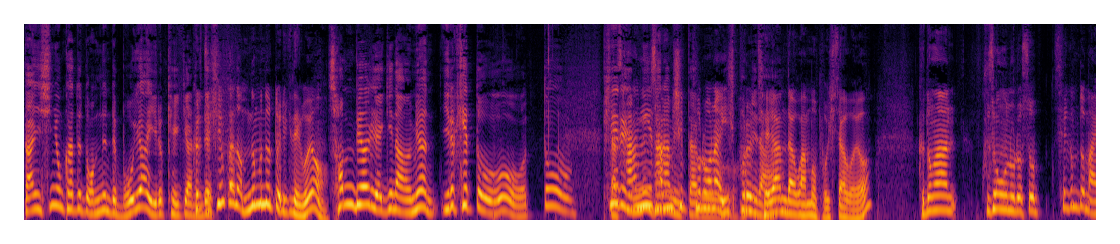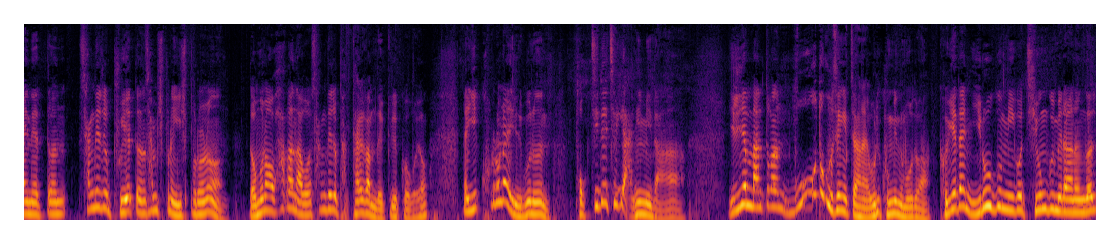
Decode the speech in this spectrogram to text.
난 신용카드도 없는데 뭐야 이렇게 얘기하는데 그렇죠. 신용카드 없는 분들도 이렇게 되고요. 선별 얘기 나오면 이렇게 또또 피해를 상위 30%나 20%를 제외한다고 한번 보시자고요. 그동안 구성원으로서 세금도 많이 냈던 상대적 부의했던 30% 20%는 너무나 화가 나고 상대적 박탈감 느낄 거고요. 이 코로나19는 복지 대책이 아닙니다. 1년 반 동안 모두 고생했잖아요. 우리 국민들 모두가. 거기에 대한 1호금이고 지원금이라는 걸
